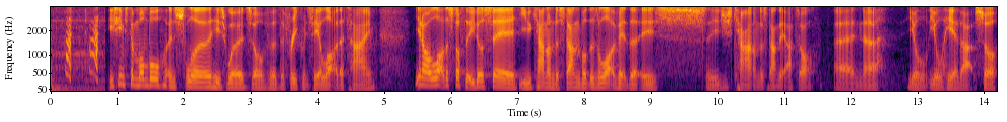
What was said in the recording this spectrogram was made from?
He seems to mumble and slur his words over the frequency a lot of the time. You know, a lot of the stuff that he does say you can understand, but there's a lot of it that is you just can't understand it at all, and uh, you'll you'll hear that. So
